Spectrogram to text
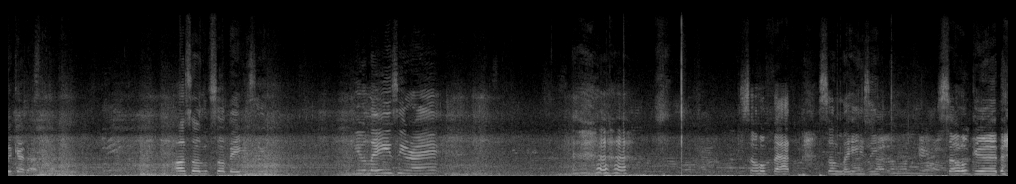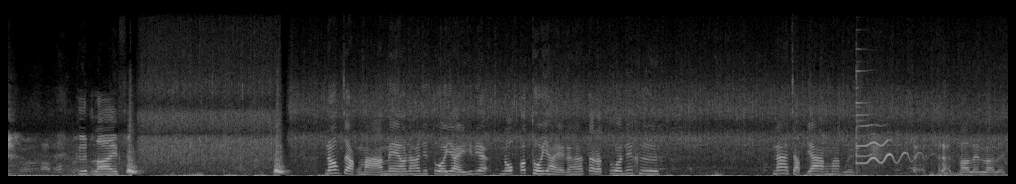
Look at that Also look so lazy You lazy right So fat so lazy so good good life นอกจากหมาแมวนะคะที่ตัวใหญ่ที่เนี่ยนกก็ตัวใหญ่นะคะ แต่ละตัวนี่คือน่าจับยางมากเลยล้อเล่นล้อเล่น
